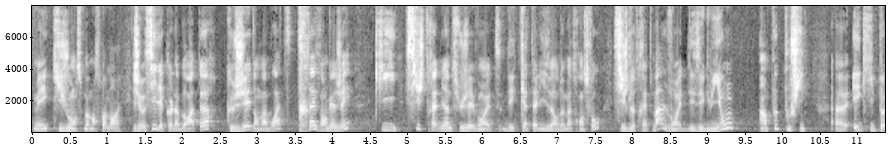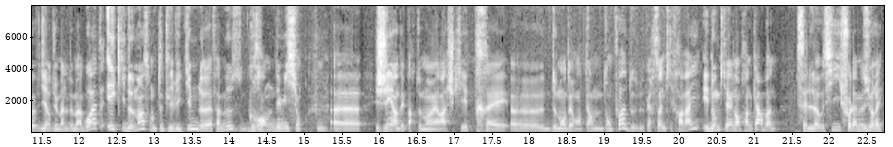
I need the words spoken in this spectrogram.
mais qui joue en ce moment. En ce moment, J'ai aussi les collaborateurs que j'ai dans ma boîte, très engagés, qui, si je traite bien le sujet, vont être des catalyseurs de ma transfo. Si je le traite mal, vont être des aiguillons un peu pushy. Euh, et qui peuvent dire du mal de ma boîte et qui demain sont peut-être les victimes de la fameuse grande démission. Mm. Euh, j'ai un département RH qui est très euh, demandeur en termes d'emploi, de, personnes qui travaillent, et donc il y a une empreinte carbone. Celle-là aussi, il faut la mesurer.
